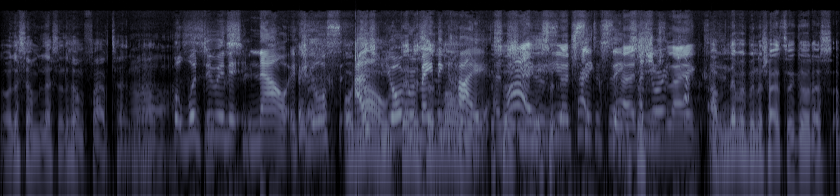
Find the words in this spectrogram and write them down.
no, let's say I'm less than. Let's say I'm five ten. Right? Ah, But we're six, doing it six. now. If you're Oh, as now, your then it's a remaining no. height It's and a- Why? it's a- You're attracted six, to her. six, and and you're you're like, I've never been attracted to a girl that's uh,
